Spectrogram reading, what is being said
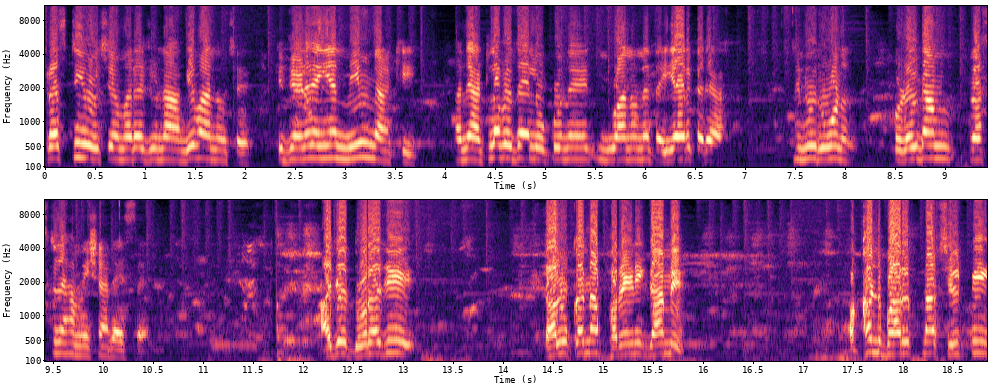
ટ્રસ્ટીઓ છે, અમારા જૂના આગેવાનો છે કે જેણે અહીંયા નીવ નાખી અને આટલા બધા લોકોને, યુવાનોને તૈયાર કર્યા, એનું ઋણ ખોડલધામ ટ્રસ્ટને હંમેશા રહેશે. આજે ધોરાજી તાલુકાના ફરેણી ગામે અખંડ ભારતના શિલ્પી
